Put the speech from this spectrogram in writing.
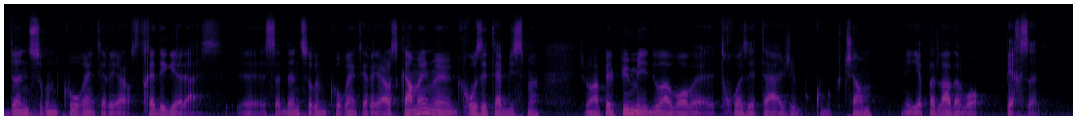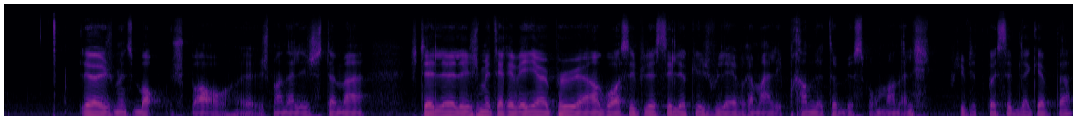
donnent sur une cour intérieure. C'est très dégueulasse. Euh, ça donne sur une cour intérieure. C'est quand même un gros établissement. Je me rappelle plus, mais il doit avoir euh, trois étages et beaucoup, beaucoup de chambres. Mais il n'y a pas l'air d'avoir personne. Là, je me dis, bon, je pars. Je m'en allais justement. J'étais là, là, je m'étais réveillé un peu angoissé. Puis là, c'est là que je voulais vraiment aller prendre l'autobus pour m'en aller le plus vite possible de la capitale.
